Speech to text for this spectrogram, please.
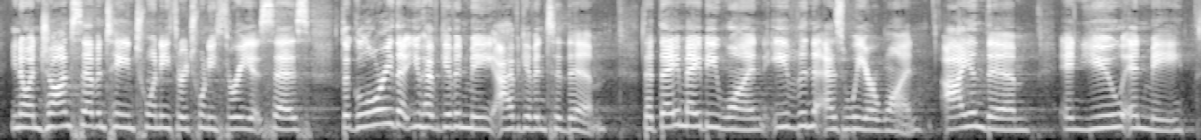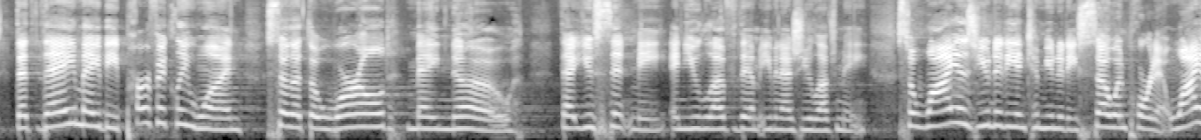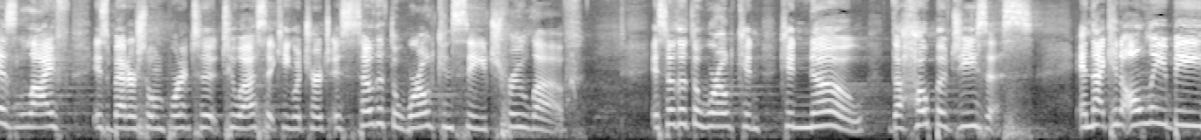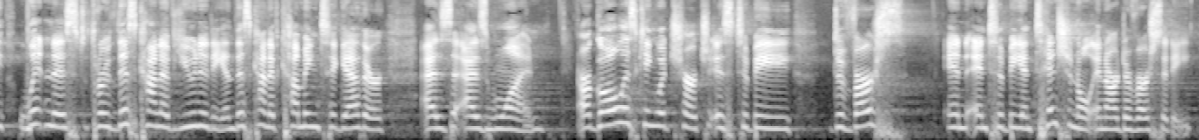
You know, in John 17, 20 through 23, it says, The glory that you have given me, I have given to them, that they may be one, even as we are one. I and them, and you and me, that they may be perfectly one, so that the world may know that you sent me and you loved them even as you loved me. So why is unity and community so important? Why is life is better so important to, to us at Kingwood Church? Is so that the world can see true love. It's so that the world can, can know the hope of Jesus. And that can only be witnessed through this kind of unity and this kind of coming together as, as one. Our goal as Kingwood Church is to be diverse and, and to be intentional in our diversity,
